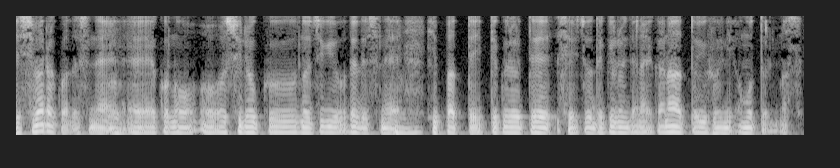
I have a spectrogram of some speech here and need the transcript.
ー、しばらくはですね、うん、えー、この主力の事業でですね、うん、引っ張っていってくれて成長できるんじゃないかなというふうに思っております。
